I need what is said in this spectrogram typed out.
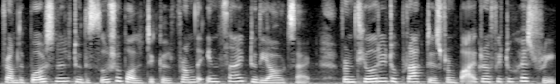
from the personal to the socio-political, from the inside to the outside, from theory to practice, from biography to history,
